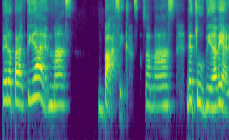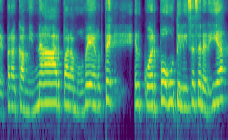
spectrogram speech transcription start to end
pero para actividades más básicas, o sea, más de tu vida diaria, para caminar, para moverte. El cuerpo utiliza esa energía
